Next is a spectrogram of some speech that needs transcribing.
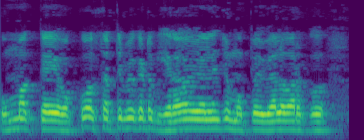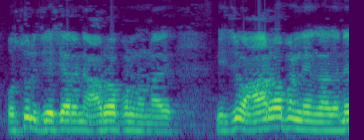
కుమ్మక్కై ఒక్కో సర్టిఫికెట్కు ఇరవై వేల నుంచి ముప్పై వేల వరకు వసూలు చేశారనే ఆరోపణలు ఉన్నాయి. నిజం ఆరోపణలు ఏం కాదండి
